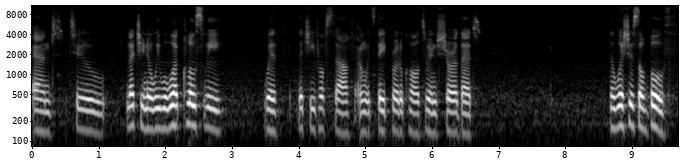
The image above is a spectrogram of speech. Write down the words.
and to let you know we will work closely with the Chief of Staff and with State Protocol to ensure that the wishes of both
